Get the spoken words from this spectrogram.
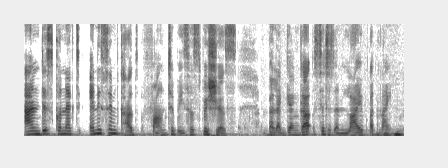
and disconnect any SIM cards found to be suspicious. Bella Genga, Citizen Live at 9.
